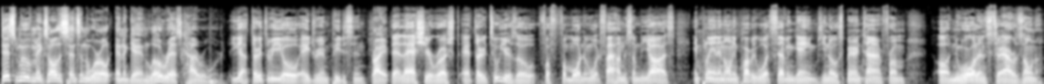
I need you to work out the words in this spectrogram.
this move makes all the sense in the world. And again, low risk, high reward. You got 33 year old Adrian Peterson, Right. That last year rushed at 32 years old for for more than what 500 something yards and playing in only probably what seven games. You know, sparing time from uh, New Orleans to Arizona.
